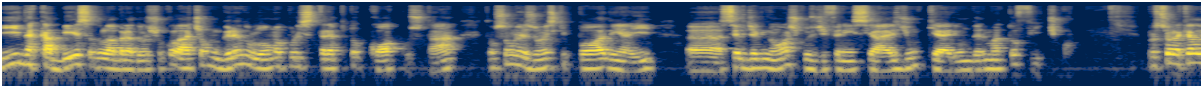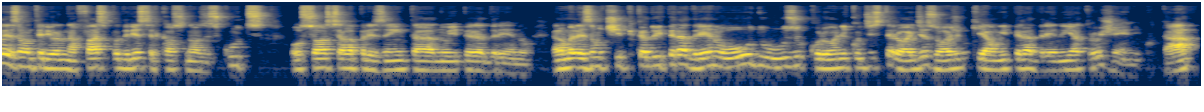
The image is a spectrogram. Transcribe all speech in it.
e na cabeça do labrador chocolate é um granuloma por streptococcus, tá? Então são lesões que podem aí uh, ser diagnósticos diferenciais de um querium dermatofítico. Professor, aquela lesão anterior na face poderia ser calcinose cutis ou só se ela apresenta no hiperadreno? Ela é uma lesão típica do hiperadreno ou do uso crônico de esteroide exógeno, que é um hiperadreno iatrogênico, tá?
